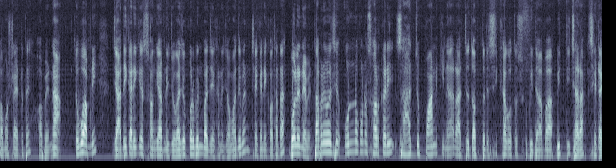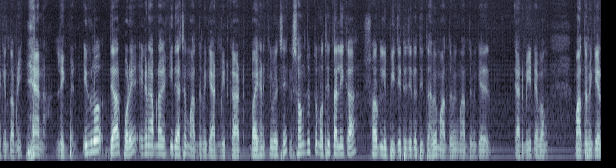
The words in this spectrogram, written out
সমস্যা এটাতে হবে না। তবু আপনি যে আধিকারিকের সঙ্গে আপনি যোগাযোগ করবেন বা যেখানে জমা দেবেন, সেখানে কথাটা বলে নেবেন। তারপরে বলেছে, অন্য কোনো সরকারি সাহায্য পান কিনা রাজ্য দপ্তরের শিক্ষাগত সুবিধা বা বৃত্তি ছাড়া, সেটা কিন্তু আপনি হ্যাঁ না লিখবেন। এগুলো দেওয়ার পরে এখানে আপনাকে কি দেওয়া আছে? মাধ্যমিক অ্যাডমিট কার্ড বা এখানে কি রয়েছে সংযুক্ত নথি তালিকা সব লিপি যেটা যেটা দিতে হবে মাধ্যমিক, মাধ্যমিকের অ্যাডমিট এবং মাধ্যমিকের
